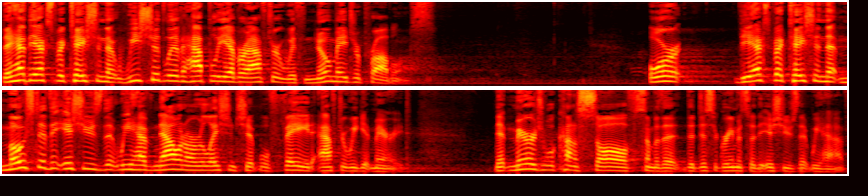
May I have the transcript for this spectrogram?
They had the expectation that we should live happily ever after with no major problems. Or the expectation that most of the issues that we have now in our relationship will fade after we get married. That marriage will kind of solve some of the, the disagreements or the issues that we have.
